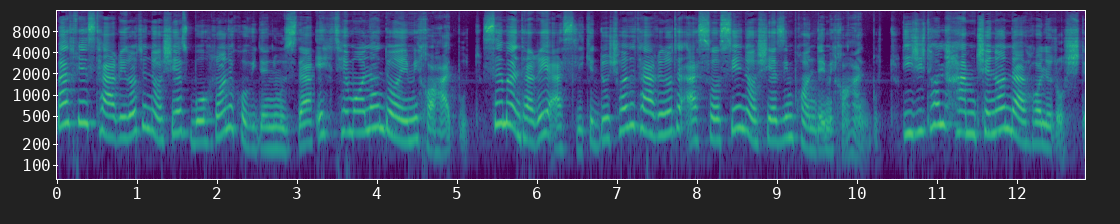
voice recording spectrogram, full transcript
برخی از تغییرات ناشی از بحران کووید 19 احتمالا دائمی خواهد بود. سه منطقه اصلی که دچار تغییرات اساسی ناشی از این پاندمی خواهند بود. دیجیتال همچنان در حال رشده.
